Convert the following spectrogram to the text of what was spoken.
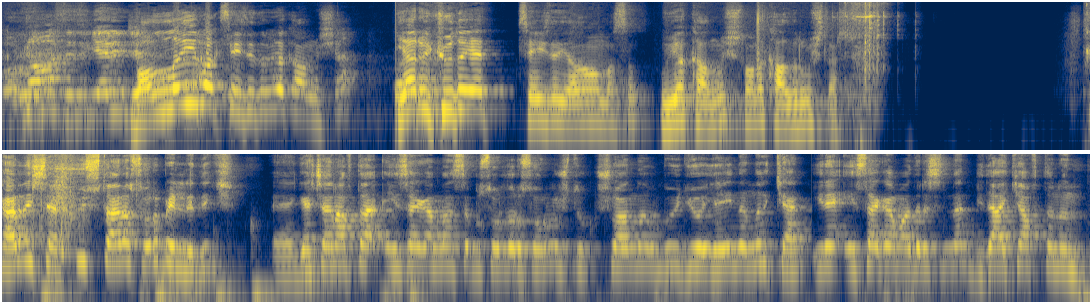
Horlama sesi gelince. Vallahi bak secdede uyuyakalmış ya. Ya rükuda ya secde yalan olmasın. Uyuyakalmış sonra kaldırmışlar. Kardeşler 3 tane soru belirledik. Ee, geçen hafta Instagram'dan size bu soruları sormuştuk. Şu anda bu video yayınlanırken yine Instagram adresinden bir dahaki haftanın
